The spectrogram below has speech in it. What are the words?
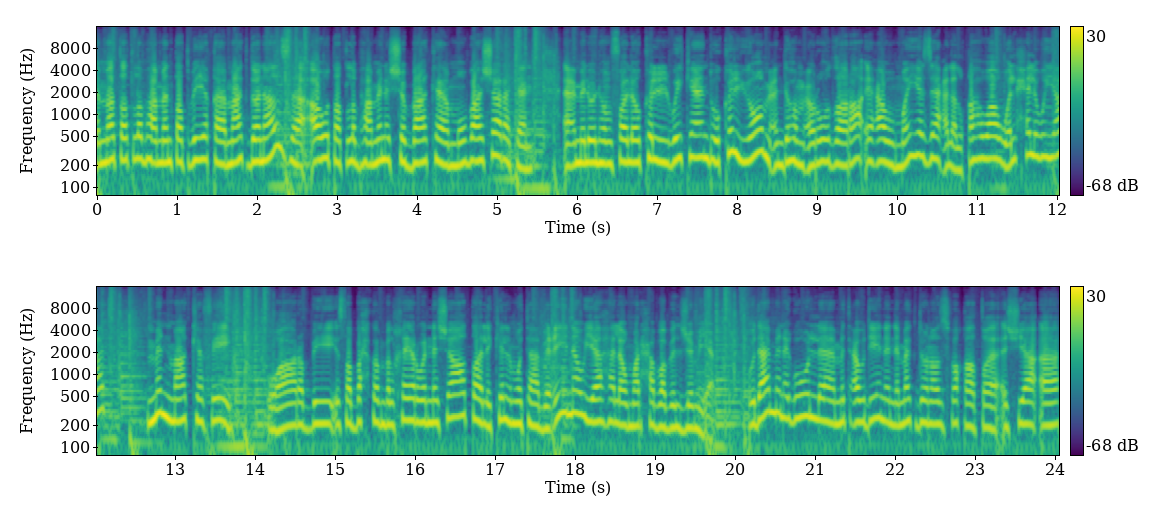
إما تطلبها من تطبيق ماكدونالدز أو تطلبها من الشباك مباشرة. اعملوا لهم follow كل weekend وكل يوم عندهم عروض رائعة ومميزة على القهوة والحلويات من ماك كافيه. وربي يصبحكم بالخير والنشاط لكل متابعينا ويا هلا ومرحبا بالجميع. ودائما أقول متعودين إن ماكدونالدز فقط أشياء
